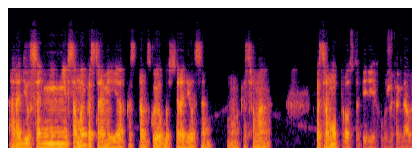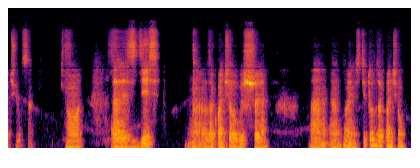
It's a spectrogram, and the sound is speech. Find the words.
родился не в самой Костроме, я в Костромской области родился. Кострома, Кострому просто переехал уже когда учился. Вот. Э, здесь э, закончил высшее, э, ну, институт закончил Э,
